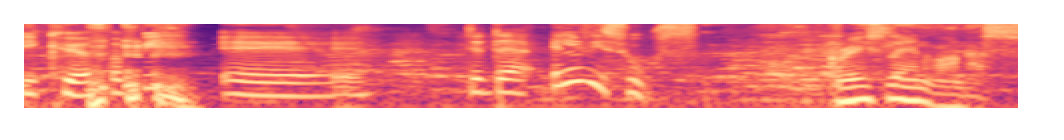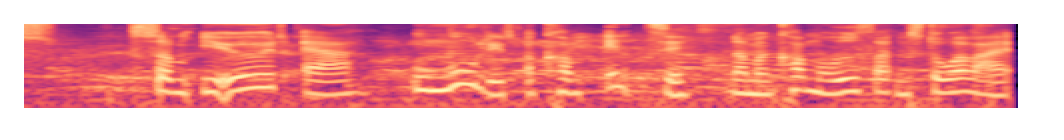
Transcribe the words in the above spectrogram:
vi kører forbi øh, det der Elvis-hus, Graceland Randers. som i øvrigt er umuligt at komme ind til, når man kommer ud fra den store vej.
